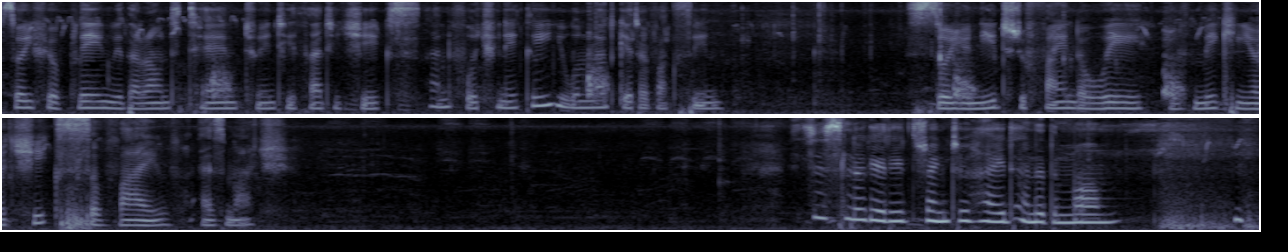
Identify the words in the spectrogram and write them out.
so if you're playing with around 10, 20, 30 chicks, unfortunately, you will not get a vaccine. So you need to find a way of making your chicks survive as much. Just look at it trying to hide under the mom.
